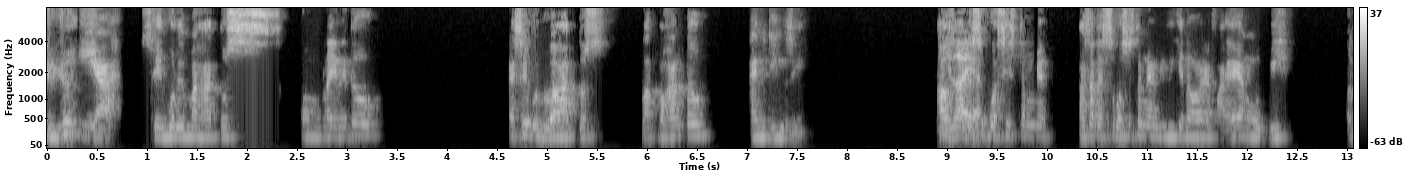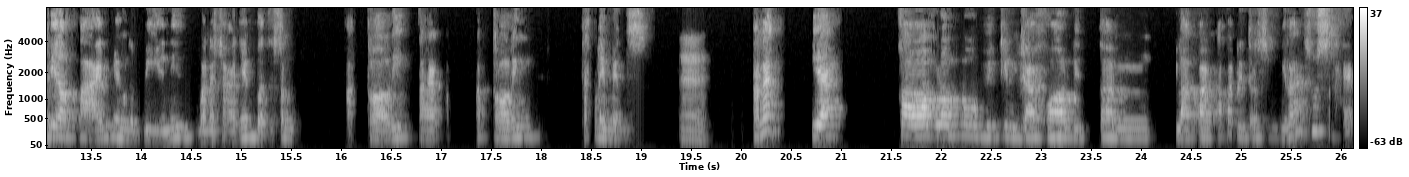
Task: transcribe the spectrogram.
jujur iya 1500 komplain itu eh 1200 laporan tuh anjing sih. Harus gila ada ya. sebuah sistem yang harus ada sebuah sistem yang dibikin oleh FIA yang lebih real time, yang lebih ini gimana caranya buat iseng patroli patrolling track limits. Hmm, Karena ya kalau lo mau bikin gravel di turn 8 apa di turn 9 susah ya.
